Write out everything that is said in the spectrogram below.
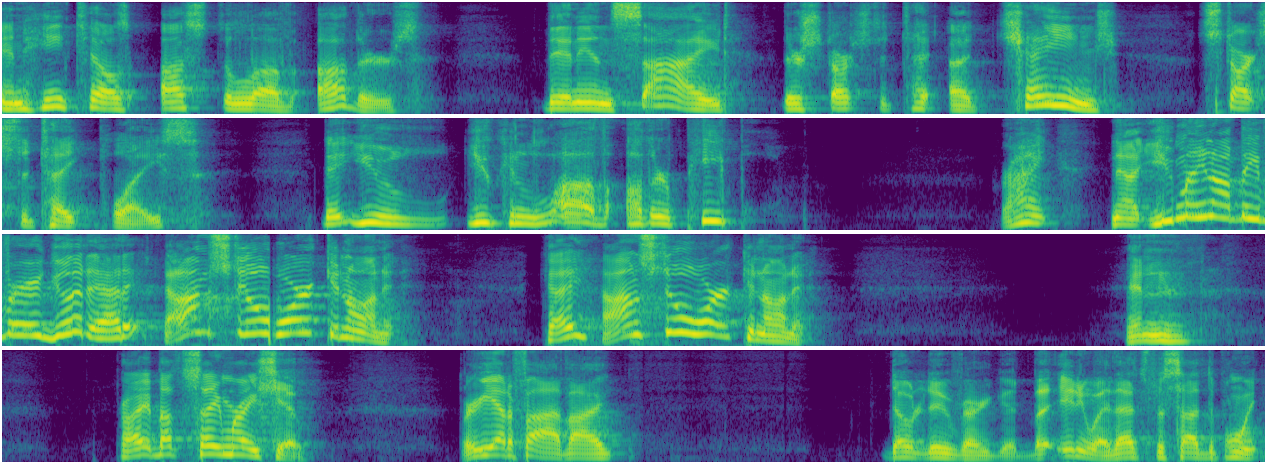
and He tells us to love others, then inside there starts to ta- a change starts to take place that you you can love other people. Right? Now you may not be very good at it. I'm still working on it. Okay? I'm still working on it. And probably about the same ratio. Three out of five, I don't do very good. But anyway, that's beside the point.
